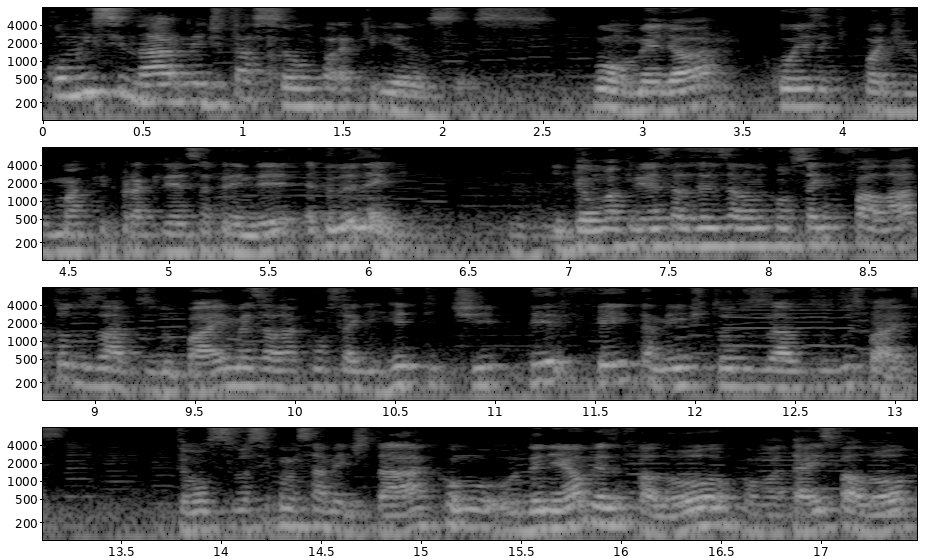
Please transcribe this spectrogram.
como ensinar meditação para crianças? Bom, a melhor coisa que pode uma para criança aprender é pelo exemplo. Então, uma criança às vezes ela não consegue falar todos os hábitos do pai, mas ela consegue repetir perfeitamente todos os hábitos dos pais. Então, se você começar a meditar, como o Daniel mesmo falou, como a Thaís falou,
